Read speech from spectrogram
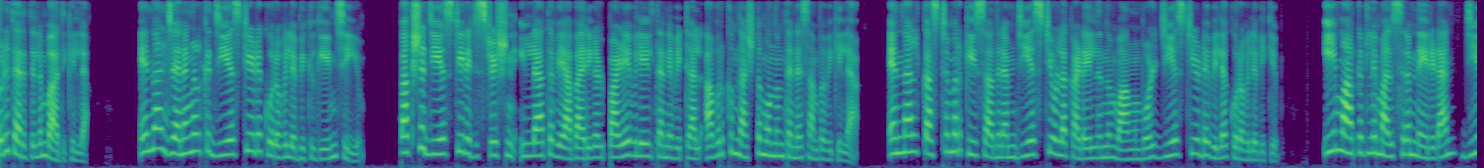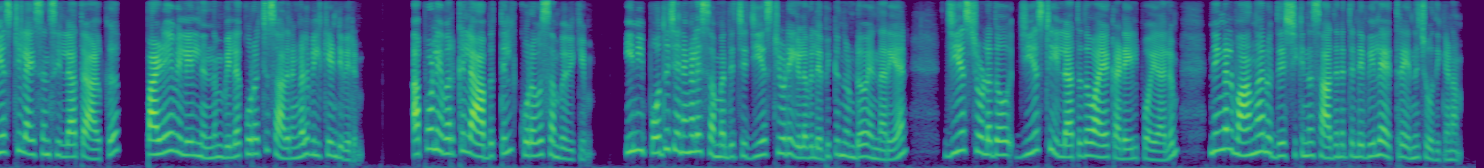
ഒരു തരത്തിലും ബാധിക്കില്ല. എന്നാൽ ജനങ്ങൾക്ക് ജി എസ് ടിയുടെ കുറവ് ലഭിക്കുകയും ചെയ്യും. പക്ഷേ ജി എസ് ടി രജിസ്ട്രേഷൻ ഇല്ലാത്ത വ്യാപാരികൾ പഴയ വിലയിൽ തന്നെ വിറ്റാൽ അവർക്കും നഷ്ടമൊന്നും തന്നെ സംഭവിക്കില്ല. എന്നാൽ കസ്റ്റമർ കീ സാധനം ജി എസ് ടിയുള്ള കടയിൽ നിന്നും വാങ്ങുമ്പോൾ ജി എസ് ടിയുടെ വില കുറവ് ലഭിക്കും. ഈ മാർക്കറ്റിലെ മത്സരം നേരിടാൻ ജി എസ് ടി ലൈസൻസ് ഇല്ലാത്ത ആൾക്ക് പഴയ വിലയിൽ നിന്നും വില കുറച്ച് സാധനങ്ങൾ വിൽക്കേണ്ടി വരും. അപ്പോൾ ഇവർക്ക് ലാഭത്തിൽ കുറവ് സംഭവിക്കും. ഇനി പൊതുജനങ്ങളെ സംബന്ധിച്ച് ജി എസ് ടിയുടെ ഇളവ് ലഭിക്കുന്നുണ്ടോ എന്നറിയാൻ ജി എസ് ടി ഉള്ളതോ ജി എസ് ടി ഇല്ലാത്തതോ ആയ കടയിൽ പോയാലും നിങ്ങൾ വാങ്ങാൻ ഉദ്ദേശിക്കുന്ന സാധനത്തിന്റെ വില എത്രയെന്ന് ചോദിക്കണം.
